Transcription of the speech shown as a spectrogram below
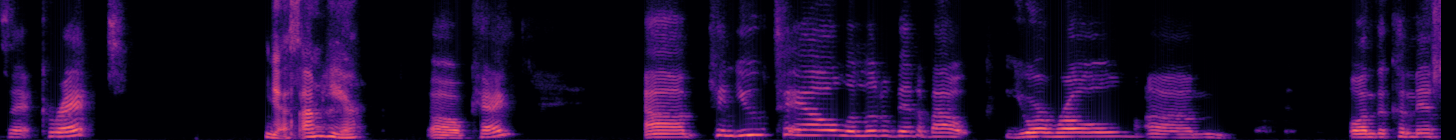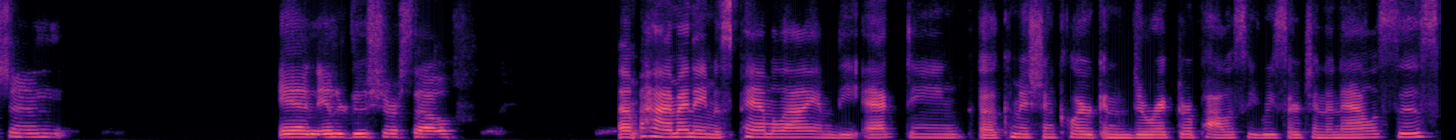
Is that correct? Yes, I'm here. Okay. Um, can you tell a little bit about your role um, on the commission and introduce yourself? Um, hi, my name is Pamela. I am the acting uh, commission clerk and director of policy research and analysis.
